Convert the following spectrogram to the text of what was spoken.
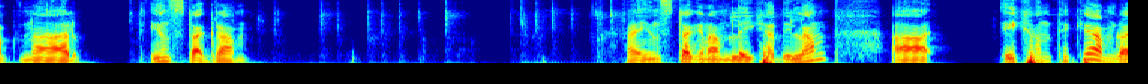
আপনার ইনস্টাগ্রাম ইনস্টাগ্রাম লেখা দিলাম। এখান থেকে আমরা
